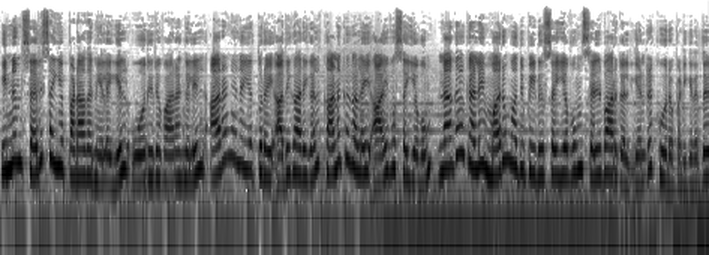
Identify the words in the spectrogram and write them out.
இன்னும் சரி செய்யப்படாத நிலையில் ஓரிரு வாரங்களில் அறநிலையத்துறை அதிகாரிகள் கணக்குகளை ஆய்வு செய்யவும் நகைகளை மறுமதிப்பீடு செய்யவும் செல்வார்கள் என்று கூறப்படுகிறது.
